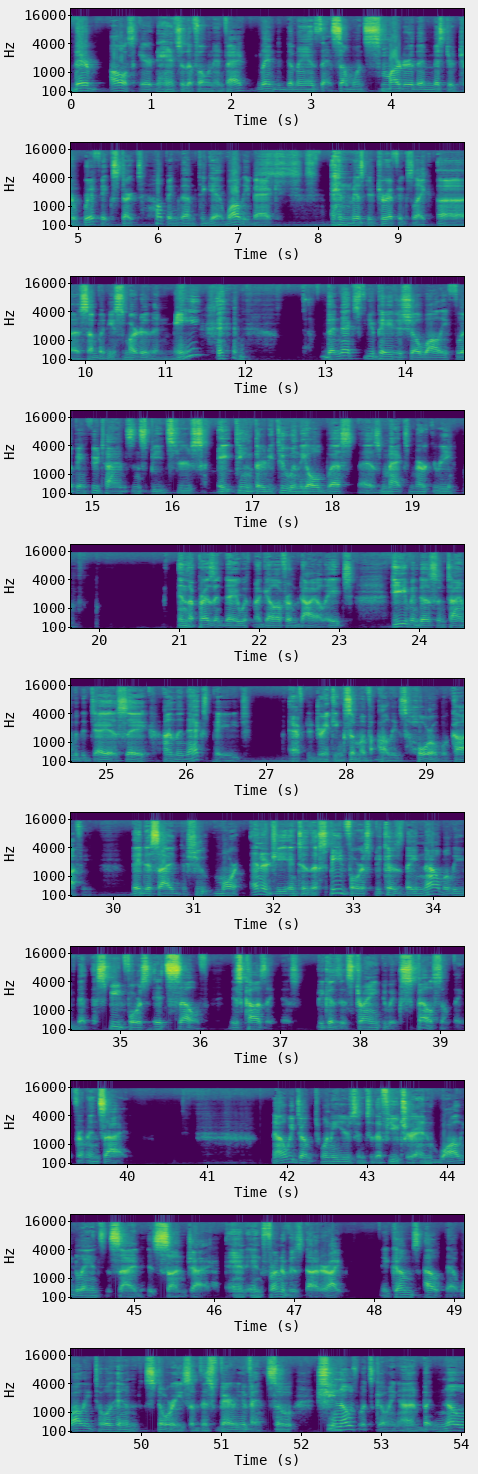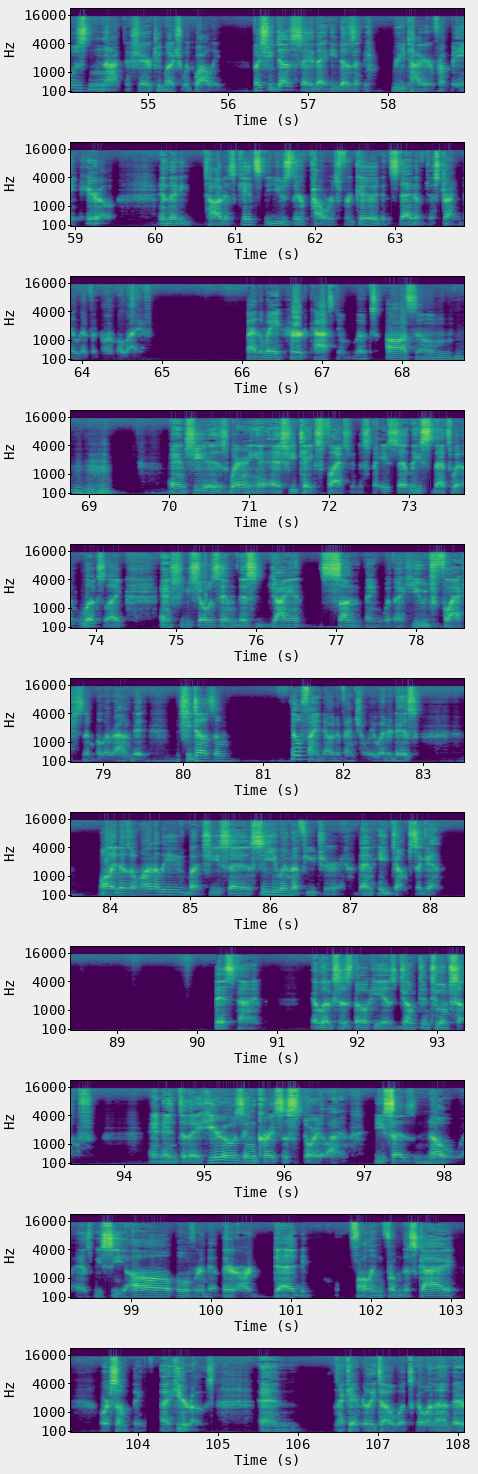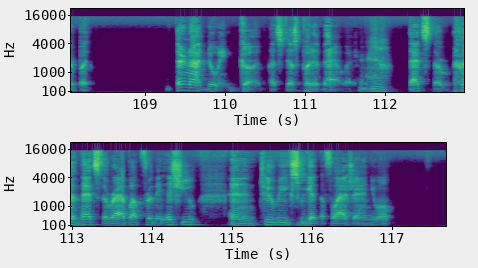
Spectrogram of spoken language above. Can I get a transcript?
They're all scared to answer the phone. In fact, Linda demands that someone smarter than Mr. Terrific starts helping them to get Wally back. And Mr. Terrific's like, uh, somebody smarter than me? the next few pages show Wally flipping through times and speedsters, 1832 in the Old West as Max Mercury. In the present day with Miguel from Dial H, he even does some time with the JSA. On the next page, after drinking some of Ollie's horrible coffee, they decide to shoot more energy into the Speed Force because they now believe that the Speed Force itself is causing this because it's trying to expel something from inside. Now we jump 20 years into the future and Wally lands inside his son Jai and in front of his daughter Irey. It comes out that Wally told him stories of this very event, so she knows what's going on, but knows not to share too much with Wally. But she does say that he doesn't retire from being a hero, and that he taught his kids to use their powers for good instead of just trying to live a normal life. By the way, her costume looks awesome Mhm. and she is wearing it as she takes Flash into space. At least that's what it looks like. And she shows him this giant sun thing with a huge Flash symbol around it. She tells him he'll find out eventually what it is. Wally doesn't want to leave, but she says, See you in the future. And then he jumps again. This time, it looks as though he has jumped into himself and into the Heroes in Crisis storyline. He says no, as we see all over that there are dead falling from the sky or something, uh, heroes. And I can't really tell what's going on there, but they're not doing good. Let's just put it that way. Yeah. That's the that's the wrap up for the issue. And in two weeks we get the Flash annual.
